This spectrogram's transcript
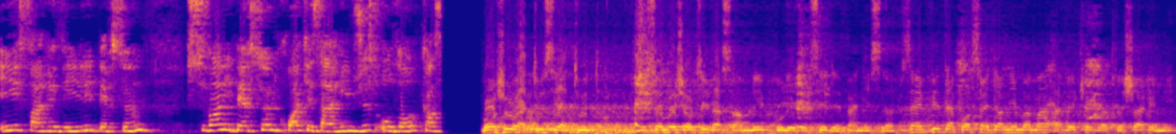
et faire réveiller les personnes. Souvent, les personnes croient que ça arrive juste aux autres quand Bonjour à tous et à toutes. Nous sommes aujourd'hui rassemblés pour le décès de Vanessa. Je vous invite à passer un dernier moment avec votre cher aimé.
